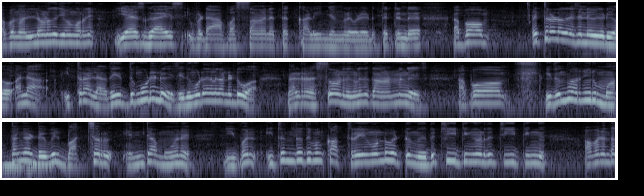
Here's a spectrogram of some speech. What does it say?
അപ്പോൾ നല്ലോണം ജീവൻ കുറഞ്ഞ്. യെസ് ഗൈസ് ഇവിടെ അവസാനത്തെ കളി ഞങ്ങൾ ഇവിടെ എടുത്തിട്ടുണ്ട്. അപ്പോൾ ഇത്രയുള്ള കേസ് എന്റെ വീഡിയോ അല്ല ഇത്ര അല്ല അത് ഇതും കൂടി ഉണ്ട് കേസ് ഇതും കൂടി നിങ്ങൾ കണ്ടിട്ട് പോവാ. നല്ല രസമാണ് നിങ്ങളിത് കാണണം കേസ് അപ്പോൾ ഇതെന്ന് പറഞ്ഞൊരു മത്തങ്ങ ഡെവിൽ ബച്ചർ എന്റെ മോനെ. ഇവൻ ഇതെന്തത് ഇവൻ കത്രയും കൊണ്ട് വെട്ടുന്നു? ഇത് ചീറ്റിങ് ആണ് ഇത് ചീറ്റിങ് അവൻ എന്താ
